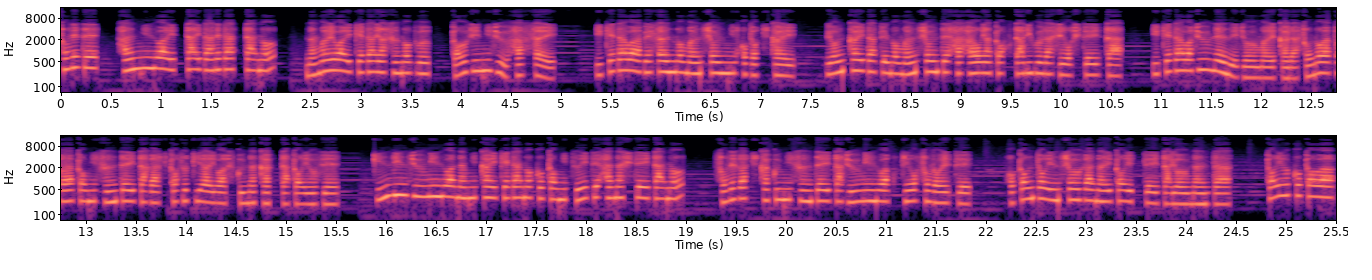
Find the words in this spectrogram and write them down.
それで、犯人は一体誰だったの？名前は池田康信、当時28歳。池田は安倍さんのマンションにほど近い、4階建てのマンションで母親と二人暮らしをしていた。池田は10年以上前からそのアパートに住んでいたが人付き合いは少なかったというぜ。近隣住民は何か池田のことについて話していたの？それが近くに住んでいた住民は口を揃えて、ほとんど印象がないと言っていたようなんだ。ということは、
